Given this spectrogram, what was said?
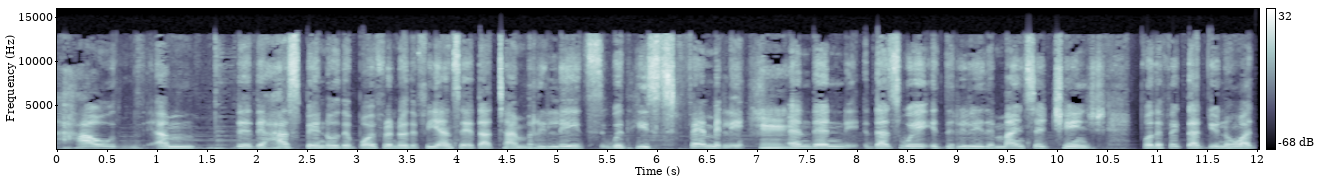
how um, the, the husband or the boyfriend or the fiance at that time relates with his family. And then that's where it really, the mindset changed for the fact that, you know what,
